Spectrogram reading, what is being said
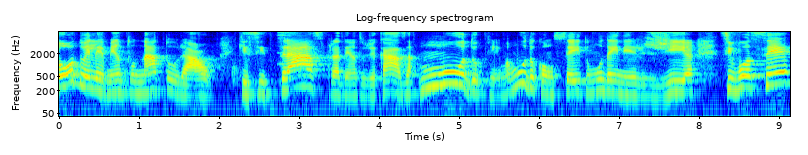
todo elemento natural que se traz para dentro de casa muda o clima, muda o conceito, muda a energia. Se você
